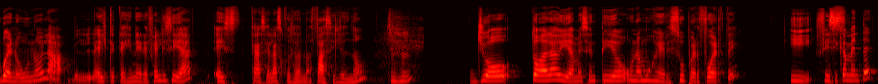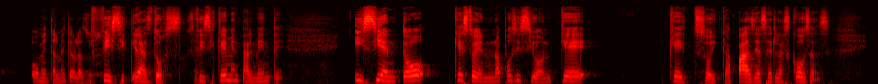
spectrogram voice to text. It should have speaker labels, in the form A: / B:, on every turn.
A: bueno, uno, la, el que te genere felicidad es, te hace las cosas más fáciles, ¿no? Yo toda la vida me he sentido una mujer súper fuerte y...
B: ¿Físicamente o mentalmente o las dos?
A: Física, las dos, física y mentalmente. Y siento que estoy en una posición que, que soy capaz de hacer las cosas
